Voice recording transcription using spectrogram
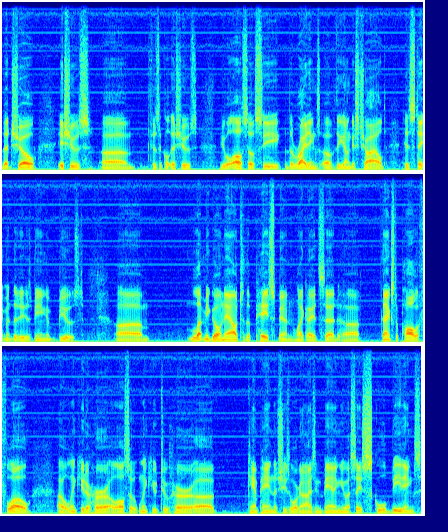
that show issues, um, physical issues. You will also see the writings of the youngest child, his statement that he is being abused. Um, let me go now to the pastebin, like I had said. Uh, thanks to Paula Flowe, I will link you to her. I'll also link you to her uh, campaign that she's organizing, banning USA school beatings.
